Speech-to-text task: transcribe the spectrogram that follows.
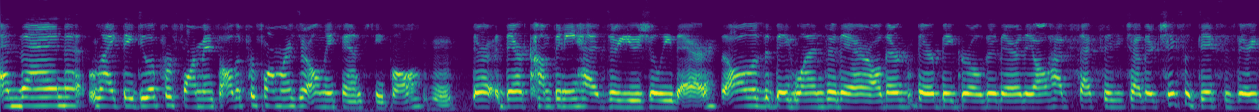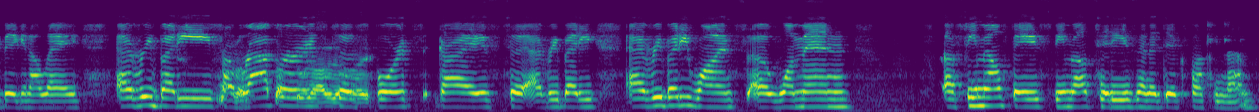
and then like they do a performance. All the performers are OnlyFans people. Mm-hmm. Their their company heads are usually there. All of the big ones are there. All their their big girls are there. They all have sex with each other. Chicks with dicks is very big in LA. Everybody from lot of stuff going rappers to sports guys to everybody. Everybody wants a woman a female face, female titties, and a dick fucking them.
